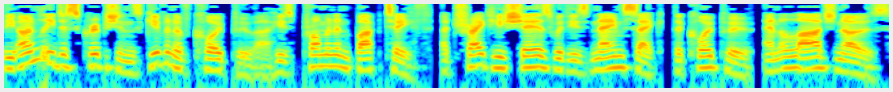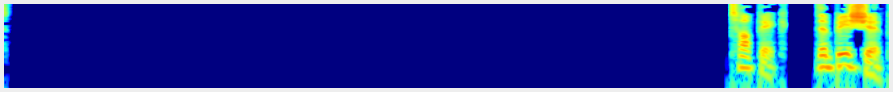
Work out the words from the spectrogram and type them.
The only descriptions given of Coypu are his prominent buck teeth, a trait he shares with his namesake, the coypu, and a large nose. The Bishop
